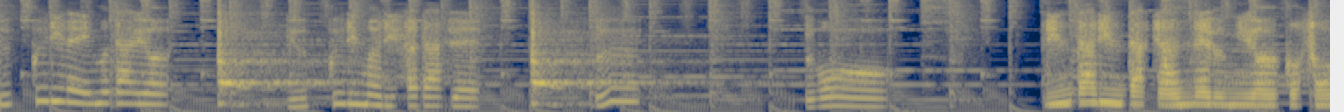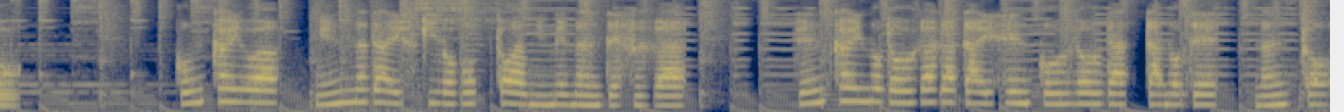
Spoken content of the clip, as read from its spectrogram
ゆっくりレ夢ムだよ。ゆっくりマリサだぜ。うー。うおー。リンダリンダチャンネルにようこそ。今回は、みんな大好きロボットアニメなんですが、前回の動画が大変好評だったので、なんと、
